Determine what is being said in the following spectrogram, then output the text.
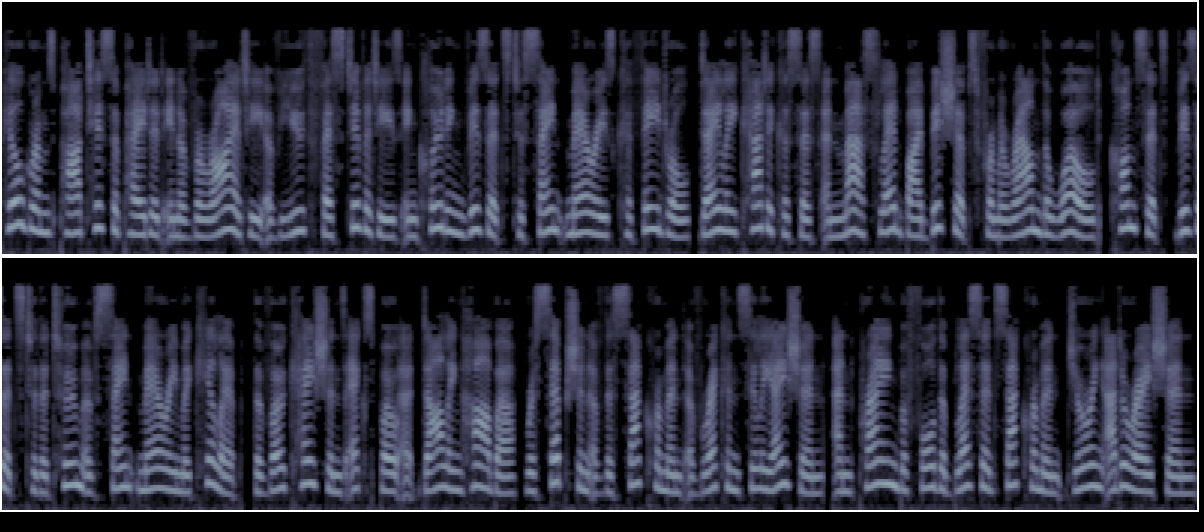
Pilgrims participated in a variety of youth festivities including visits to St. Mary's Cathedral, daily catechesis and Mass led by bishops from around the world, concerts, visits to the tomb of St. Mary MacKillop, the Vocations Expo at Darling Harbour, reception of the Sacrament of Reconciliation, and praying before the Blessed Sacrament during adoration.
